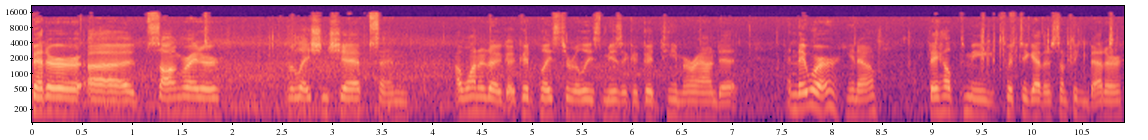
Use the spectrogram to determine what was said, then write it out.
better uh, songwriter relationships, and I wanted a, a good place to release music, a good team around it, and they were. You know, they helped me put together something better,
